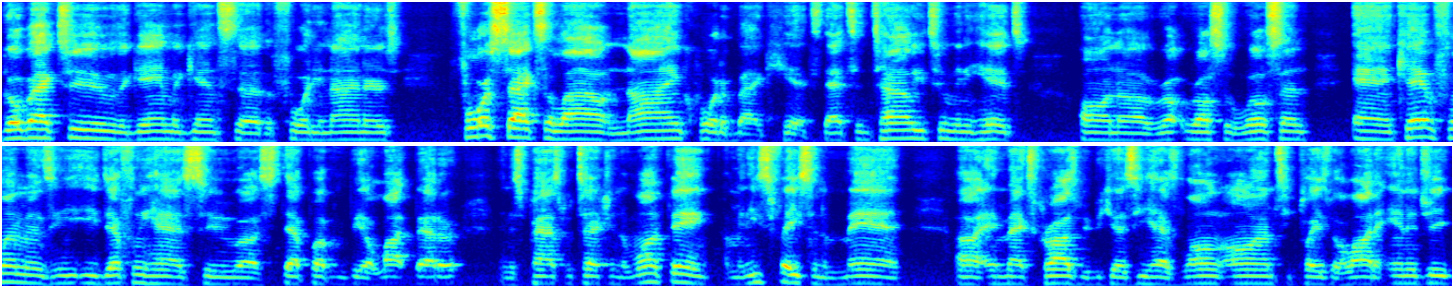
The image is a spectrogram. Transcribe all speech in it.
Go back to the game against uh, the 49ers. Four sacks allowed, nine quarterback hits. That's entirely too many hits on uh, Russell Wilson. And Cam Flemings, he, he definitely has to uh, step up and be a lot better in his pass protection. The one thing, I mean, he's facing a man uh, in Maxx Crosby because he has long arms. He plays with a lot of energy.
